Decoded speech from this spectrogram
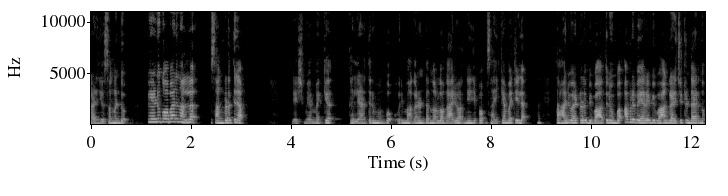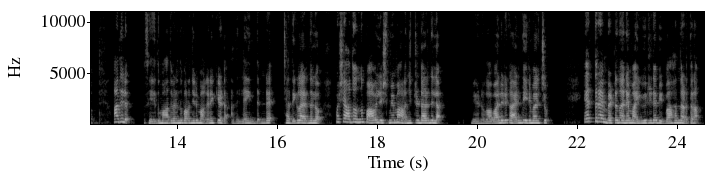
കഴിഞ്ഞ ദിവസം കണ്ടു. വേണുഗോപാൽ നല്ല സങ്കടത്തിലാ. ലക്ഷ്മി അമ്മയ്ക്ക് കല്യാണത്തിന് മുമ്പ് ഒരു മകനുണ്ടെന്നുള്ള കാര്യം അറിഞ്ഞു കഴിഞ്ഞപ്പം സഹിക്കാൻ പറ്റില്ല താനുമായിട്ടുള്ള വിവാഹത്തിന് മുമ്പ് അവർ വേറെ വിവാഹം കഴിച്ചിട്ടുണ്ടായിരുന്നു. അതിൽ സേതുമാധവൻ എന്ന് പറഞ്ഞൊരു മകനൊക്കെ ഉണ്ട്. അതെല്ലാം ഇന്ദ്രന്റെ ചതികളായിരുന്നല്ലോ. പക്ഷെ അതൊന്നും പാവ ലക്ഷ്മിയമ്മ അറിഞ്ഞിട്ടുണ്ടായിരുന്നില്ല. വേണുഗോപാൽ ഒരു കാര്യം തീരുമാനിച്ചു. എത്രയും പെട്ടെന്ന് തന്നെ മയൂരിയുടെ വിവാഹം നടത്തണം.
